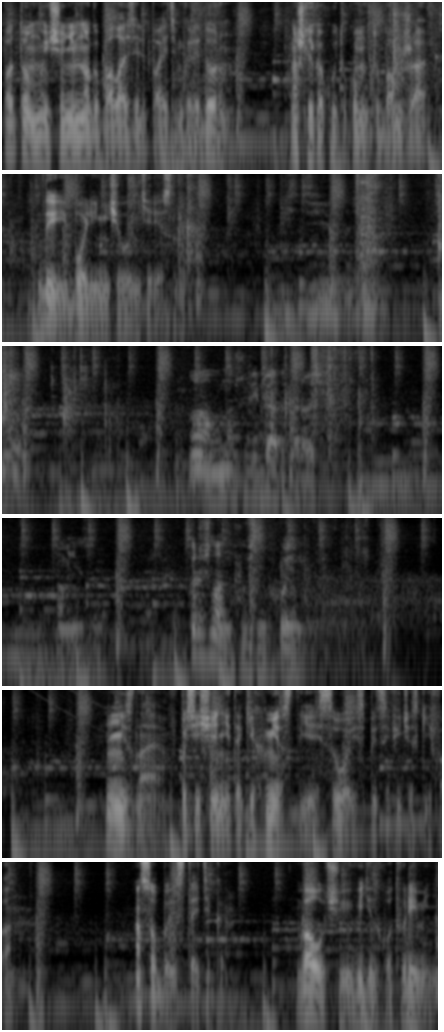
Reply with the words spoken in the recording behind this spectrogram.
Потом мы еще немного полазили по этим коридорам, нашли какую-то комнату бомжа, да и более ничего интересного. Ребята, короче. Там внизу. Короче, ладно, пусть не выходим. Не знаю, в посещении таких мест есть свой специфический фан. Особая эстетика. Воочию виден ход времени,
